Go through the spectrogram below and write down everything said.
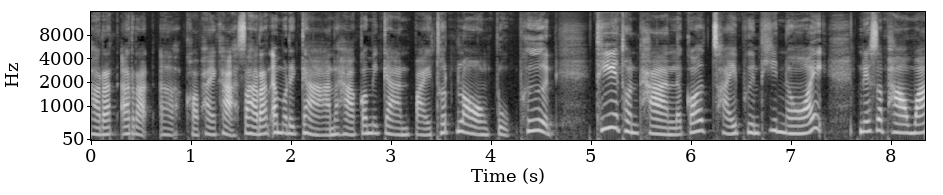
หรัฐอาหรับเอ่อขออภัยค่ะ สหรัฐอเมริกานะคะ ก็มีการไปทดลองปลูกพืช ที่ทนทานแล้วก็ใช้พื้นที่น้อย ในสภาวะ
